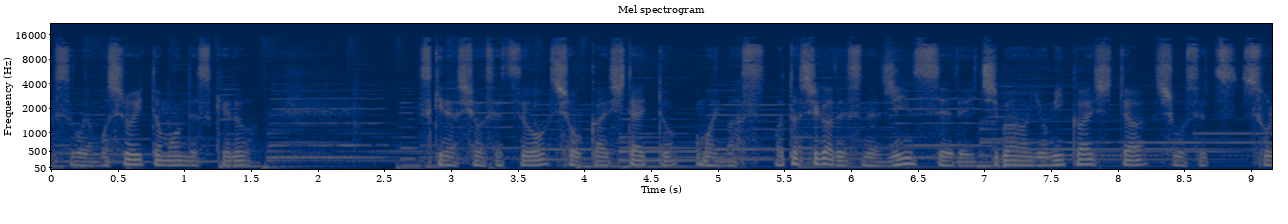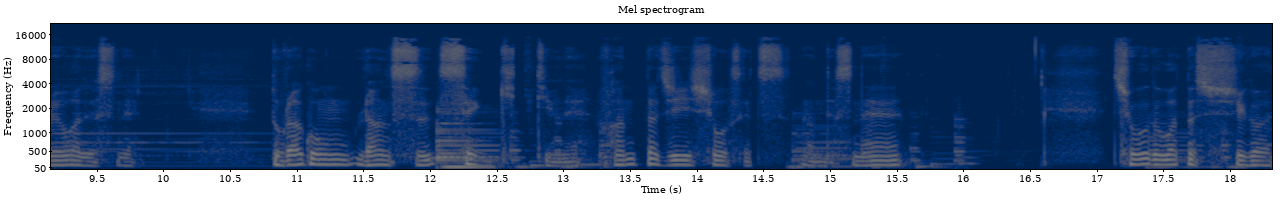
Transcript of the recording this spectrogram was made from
すごい面白いと思うんですけど好きな小説を紹介したいと思います。私がですね人生で一番読み返した小説それはですねドラゴンランス戦記っていうねファンタジー小説なんですね。ちょうど私が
